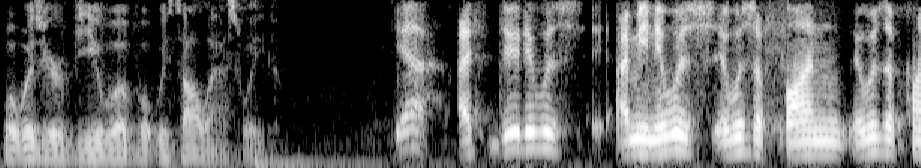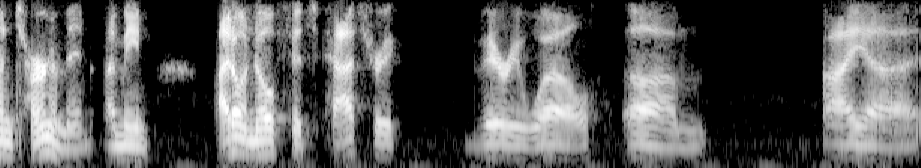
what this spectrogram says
what was your view of what we saw last week? Yeah, I dude, it was. I mean, it was it was a fun it was a fun tournament. I mean, I don't know Fitzpatrick very well. Um, I uh,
